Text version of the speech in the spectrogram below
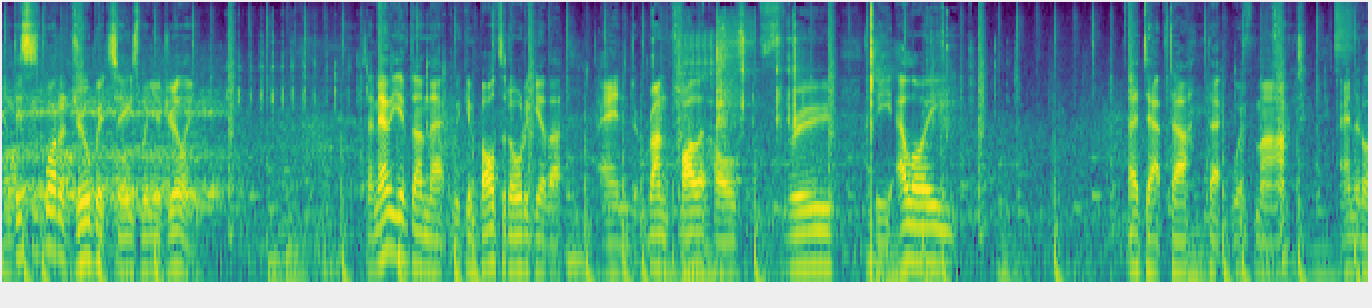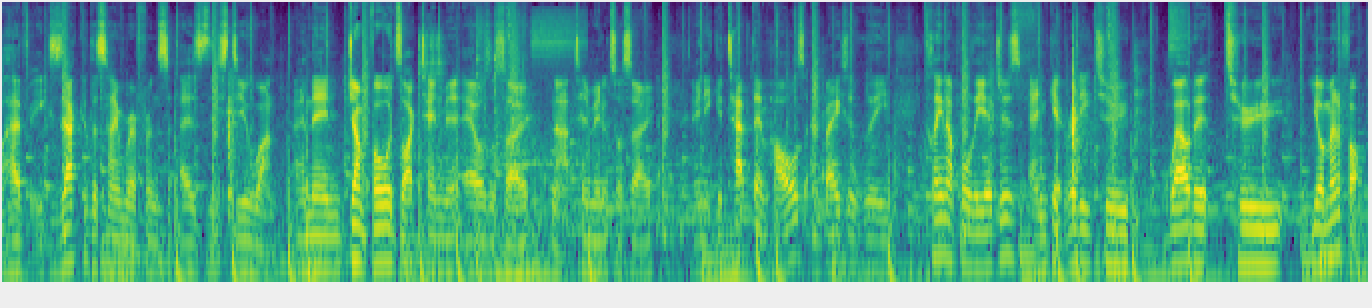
And this is what a drill bit sees when you're drilling. So now that you've done that, we can bolt it all together and run pilot holes through the alloy adapter that we've marked and it'll have exactly the same reference as the steel one. And then jump forwards like 10 minute hours or so, nah, 10 minutes or so, and you can tap them holes and basically clean up all the edges and get ready to weld it to your manifold.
